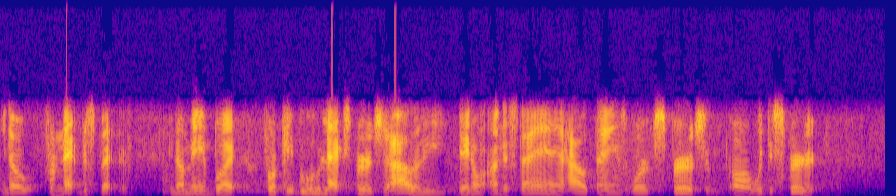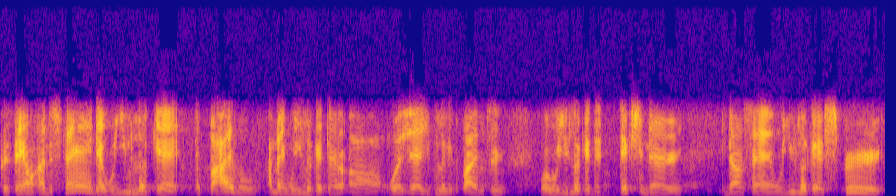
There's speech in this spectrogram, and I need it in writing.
you know from that perspective. You know what I mean? But for people who lack spirituality, they don't understand how things work spiritually or with the spirit. Because they don't understand that when you look at the Bible, I mean, when you look at the, um, well, yeah, you can look at the Bible too. But when you look at the dictionary, you know what I'm saying? When you look at spirit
